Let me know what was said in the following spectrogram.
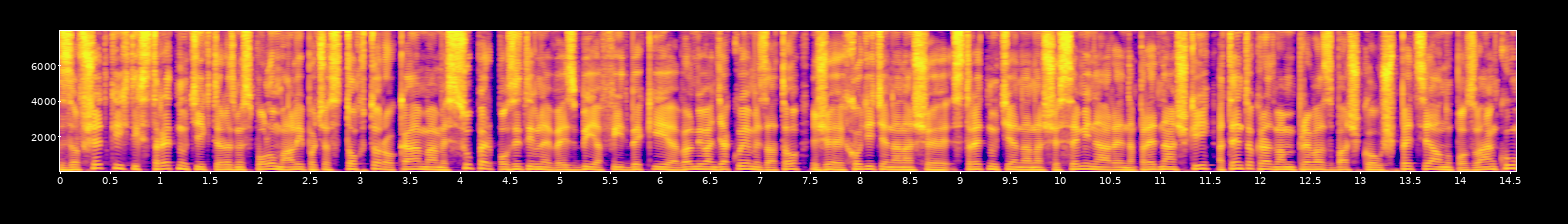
zo všetkých tých stretnutí, ktoré sme spolu mali počas tohto roka, máme super pozitívne väzby a feedbacky a veľmi vám ďakujeme za to, že chodíte na naše stretnutia, na naše semináre, na prednášky a tentokrát máme pre vás s Baškou špeciálnu pozvánku.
